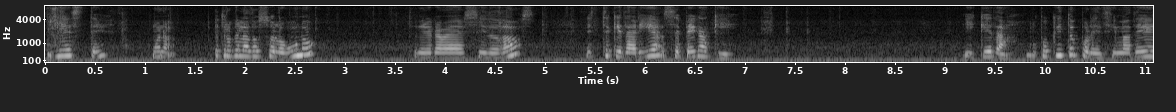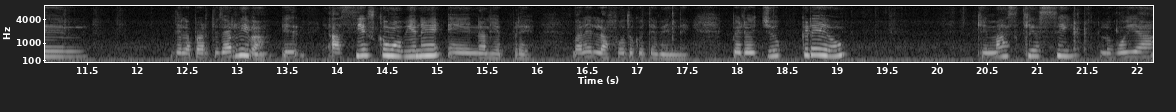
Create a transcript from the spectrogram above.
Y este, bueno, otro que solo uno, tendría que haber sido dos. Este quedaría, se pega aquí. Y queda un poquito por encima del, de la parte de arriba. Eh, así es como viene en AliExpress, ¿vale? La foto que te vende. Pero yo creo que más que así lo voy a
